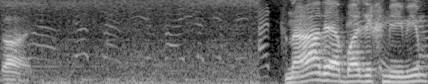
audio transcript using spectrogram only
God. На авиабазе Хмеймим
